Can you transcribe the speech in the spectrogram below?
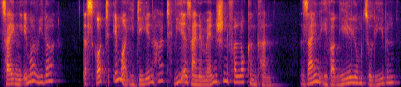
zeigen immer wieder, dass Gott immer Ideen hat, wie er seine Menschen verlocken kann, sein Evangelium zu leben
